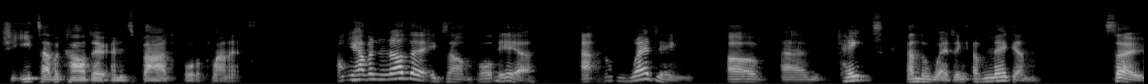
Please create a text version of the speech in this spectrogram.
she eats avocado and it's bad for the planet. And we have another example here at the wedding of um, Kate and the wedding of Meghan. So,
